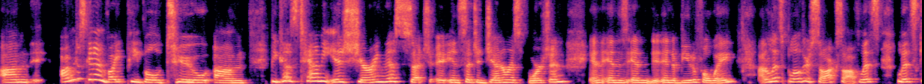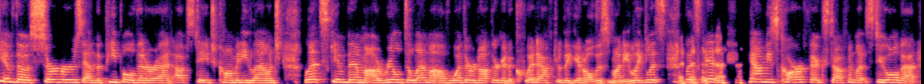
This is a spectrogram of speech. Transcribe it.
Um, I'm just going to invite people to um, because Tammy is sharing this such in such a generous portion and in in, in a beautiful way. Uh, let's blow their socks off. Let's let's give those servers and the people that are at Upstage Comedy Lounge. Let's give them a real dilemma of whether or not they're going to quit after they get all this money. Like let's let's get Tammy's car fixed up and let's do all that.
